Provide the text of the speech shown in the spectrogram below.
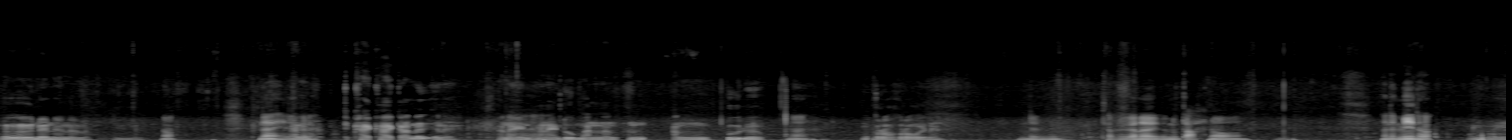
เออเออนั่นนั่นนั่นไหนอันนั้นคล้ายคล้ายๆกันเลยอันไหนอันไหนอันไหนดูมันอันอันอันปืดเอออ่ามันกรอกโรยนะหนึ่งจากกันได้หนึ่งตาเนาะอันนั้นมีนเหรออืมนี่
